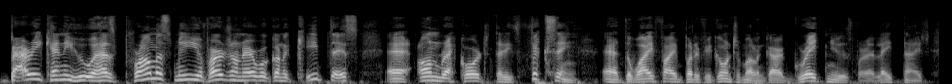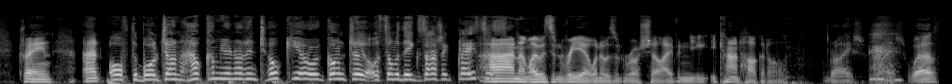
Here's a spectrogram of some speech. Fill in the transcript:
Barry Kenny, who has promised me, you've heard it on air, we're going to keep this uh, on record, that he's fixing uh, the Wi-Fi. But if you're going to Mullingar, great news for a late night train. And off the ball, John, how come you're not in Tokyo or going to some of the exotic places? Ah, no, I was in Rio when I was in Russia, Ivan. You, you can't hog it all. Right, right. Well,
